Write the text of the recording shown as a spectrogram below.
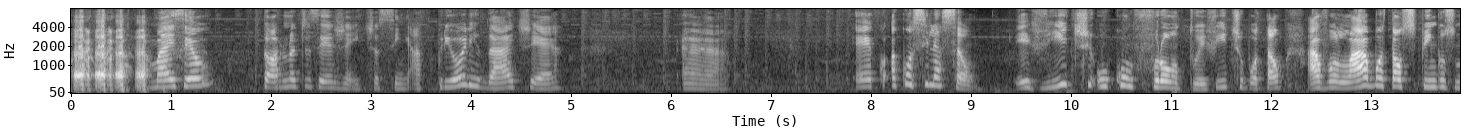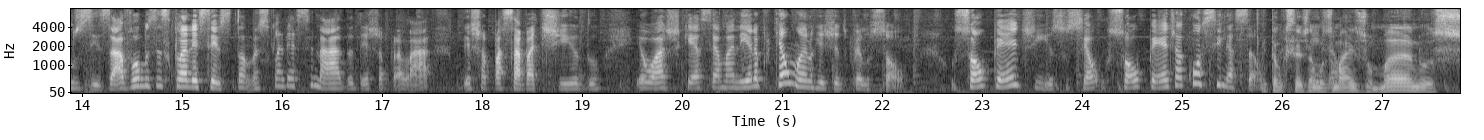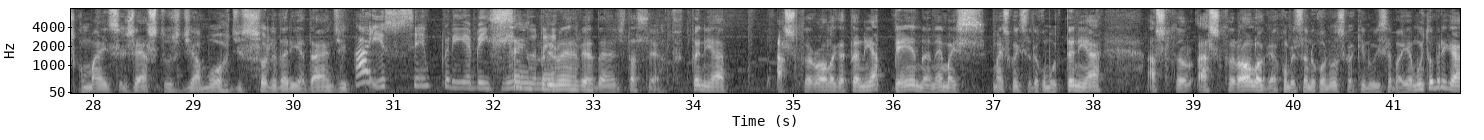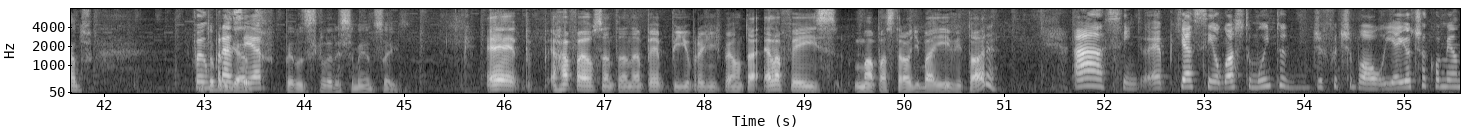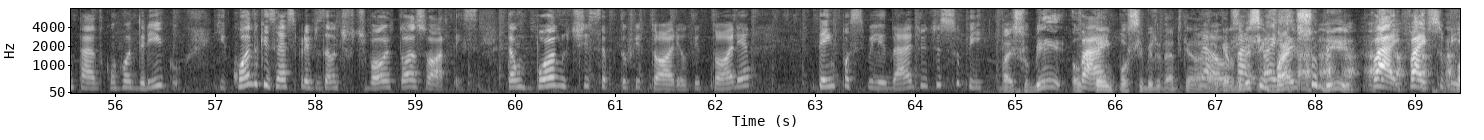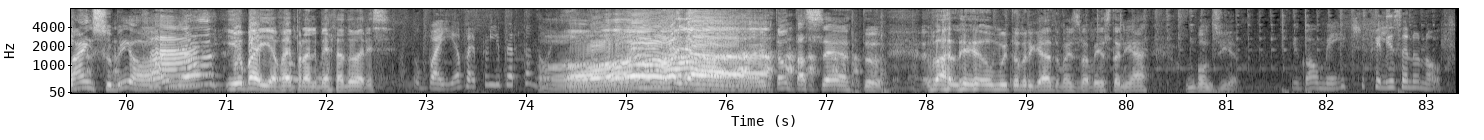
Mas eu torno a dizer, gente, assim, a prioridade é, é, é a conciliação Evite o confronto, evite o botar. Ah, vou lá botar os pingos nos is. Ah, vamos esclarecer isso. Não, não esclarece nada, deixa para lá, deixa passar batido. Eu acho que essa é a maneira, porque é um ano regido pelo Sol. O Sol pede isso, o, Sol pede a conciliação. Então que sejamos então, mais humanos, com mais gestos de amor, de solidariedade. Ah, isso sempre é bem-vindo, sempre, né? não é verdade, tá certo. Tânia, astróloga Tânia Pena, né, mais, mais conhecida como Tânia, astro, astróloga, conversando conosco aqui no Issa Bahia. Muito obrigado. Foi Muito um prazer. pelos esclarecimentos aí. É, Rafael Santana pediu pra gente perguntar, ela fez mapa astral de Bahia e Vitória? Ah, sim. É porque assim, eu gosto muito de futebol. E aí eu tinha comentado com o Rodrigo que quando quisesse previsão de futebol, eu estou às ordens. Então, boa notícia do Vitória. O Vitória tem possibilidade de subir. Vai subir ou vai. tem possibilidade? Não, eu quero vai, saber se vai, vai, subir. Vai, vai subir. Vai subir, olha. E o Bahia vai para a Libertadores? O Bahia vai para a Libertadores. Olha! Então tá certo. Valeu, muito obrigado mais uma vez, Tania. Um bom dia. Igualmente, feliz ano novo.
